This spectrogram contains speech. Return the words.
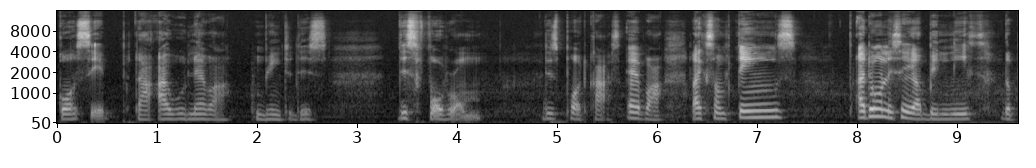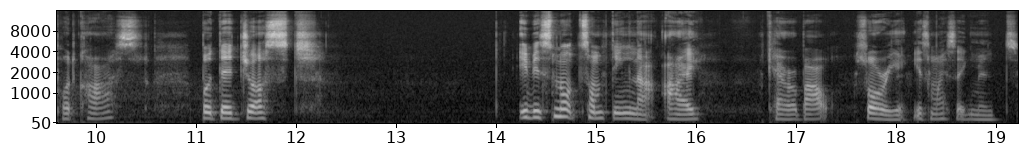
gossip that I will never bring to this this forum, this podcast ever. Like some things I don't want to say are beneath the podcast, but they're just if it's not something that I care about, sorry, it's my segment.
